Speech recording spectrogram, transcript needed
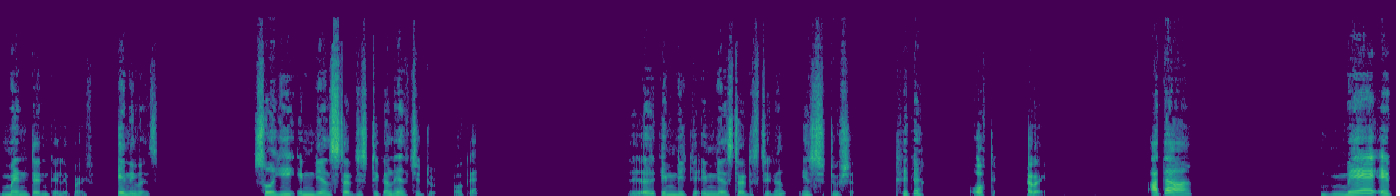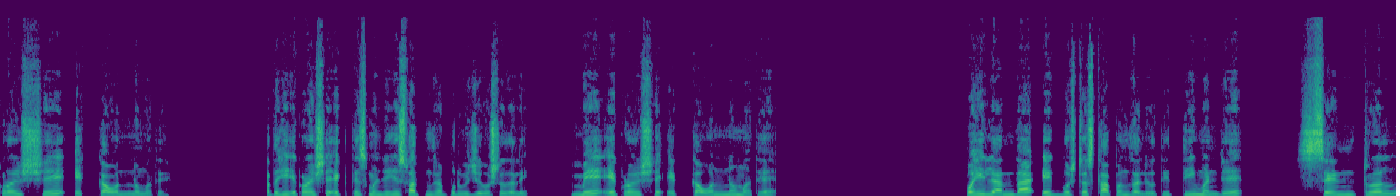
मेंटेन केली पाहिजे. एनिवेज सो ही इंडियन स्टॅटिस्टिकल इन्स्टिट्यूट ओके इंडिके इंडियन स्टॅटिस्टिकल इन्स्टिट्यूशन ठीक आहे ओके राईट आता मे एकोणीसशे एक्कावन्नमध्ये आता ही एकोणीसशे एकतीस म्हणजे ही स्वातंत्र्यापूर्वीची गोष्ट झाली मे एकोणीसशे एक्कावन्नमध्ये पहिल्यांदा एक गोष्ट स्थापन झाली होती ती म्हणजे central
